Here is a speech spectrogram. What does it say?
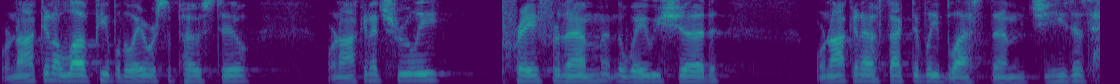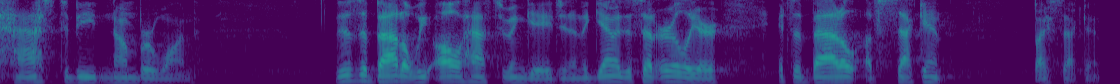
We're not going to love people the way we're supposed to. We're not going to truly pray for them the way we should. We're not going to effectively bless them. Jesus has to be number one. This is a battle we all have to engage in. And again, as I said earlier, it's a battle of second by second.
